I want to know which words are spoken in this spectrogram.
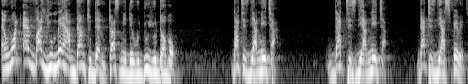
And whatever you may have done to them, trust me, they will do you double. That is their nature. That is their nature. That is their spirit.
